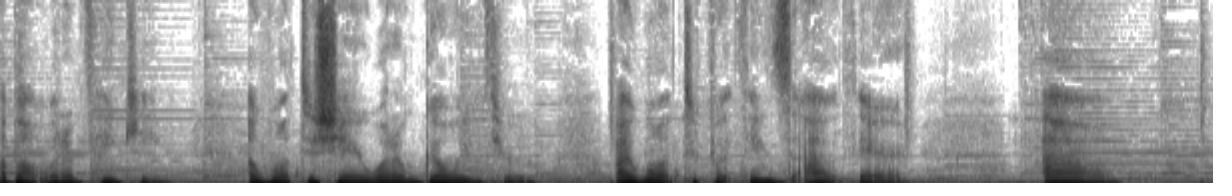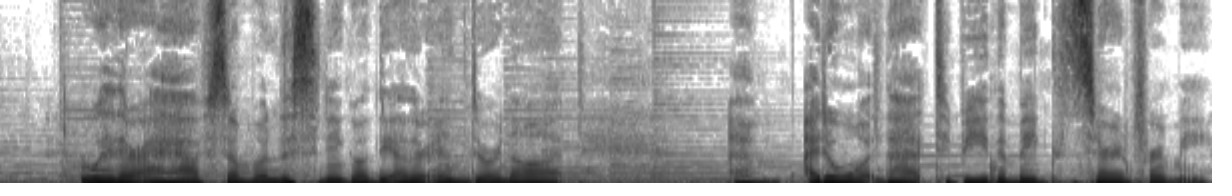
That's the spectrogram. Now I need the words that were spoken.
about what I'm thinking. I want to share what I'm going through. I want to put things out there. Um, whether I have someone listening on the other end or not, um, I don't want that to be the main concern for me.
